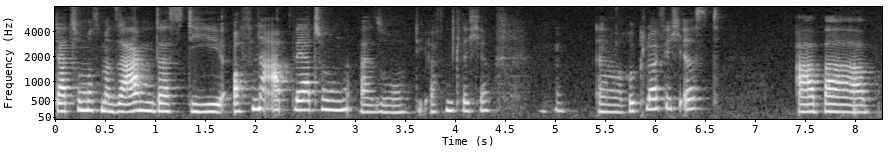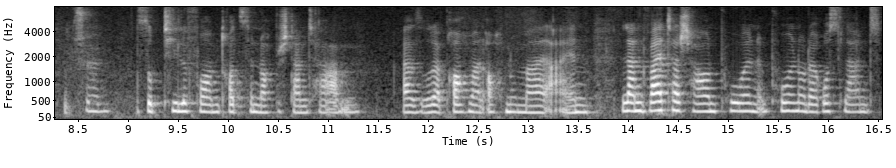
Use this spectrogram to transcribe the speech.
Dazu muss man sagen, dass die offene Abwertung, also die öffentliche, mhm. äh, rückläufig ist, aber Schön. subtile Formen trotzdem noch Bestand haben. Also da braucht man auch nur mal ein Land weiterschauen, Polen, in Polen oder Russland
